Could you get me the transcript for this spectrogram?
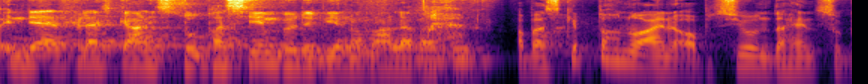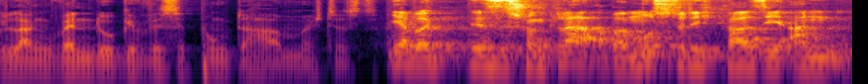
in der er vielleicht gar nicht so passieren würde, wie er normalerweise. Aber es gibt doch nur eine Option, dahin zu gelangen, wenn du gewisse Punkte haben möchtest. Ja, aber das ist schon klar, aber musst du dich quasi an,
